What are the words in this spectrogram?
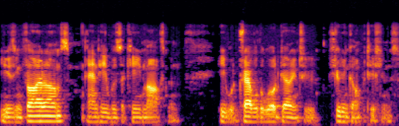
using firearms, and he was a keen marksman. He would travel the world going to shooting competitions,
